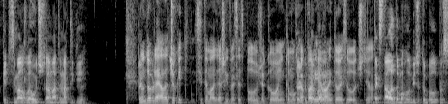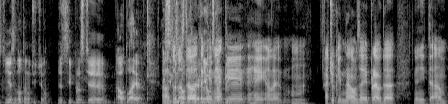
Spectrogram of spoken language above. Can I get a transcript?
keď si mal zlého učiteľa matematiky, Tak- no dobre, ale čo keď si tam mal ďalších 20 spolužiakov, oni tomu Ktorí to chápali a chápali? mali to aj sú učiteľa. tak stále to mohlo byť, že to bol proste ti nesadol ten učiteľ. Že si proste outlier. Ty ale si to ten outlier, také ostatní. nejaké, hej, ale... Mm, a čo keď naozaj je pravda, není tam,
